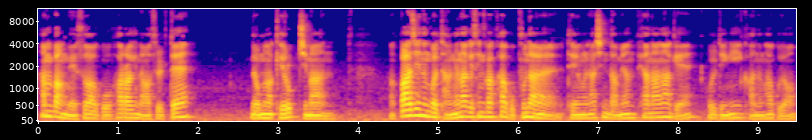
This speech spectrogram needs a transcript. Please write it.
한방 매수하고 하락이 나왔을 때 너무나 괴롭지만 어, 빠지는 걸 당연하게 생각하고 분할 대응을 하신다면 편안하게 홀딩이 가능하고요.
